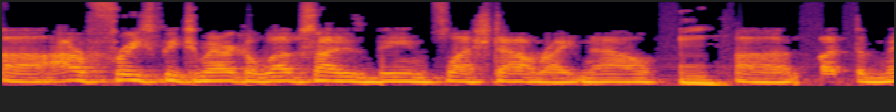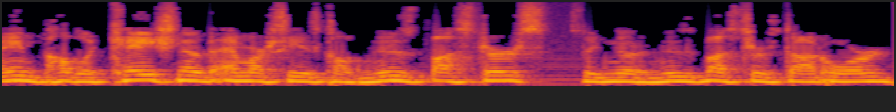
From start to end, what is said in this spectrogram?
Uh, our Free Speech America website is being fleshed out right now, uh, but the main publication of the MRC is called Newsbusters. So you can go to newsbusters.org.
